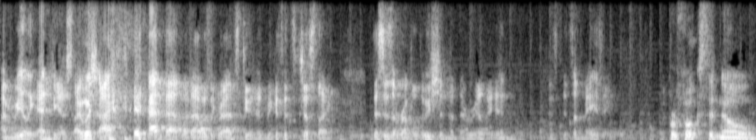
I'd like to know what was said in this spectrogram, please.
I'm really envious. I wish I had that when I was a grad student because it's just like, this is a revolution that they're really in. It's, it's amazing. For folks that know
